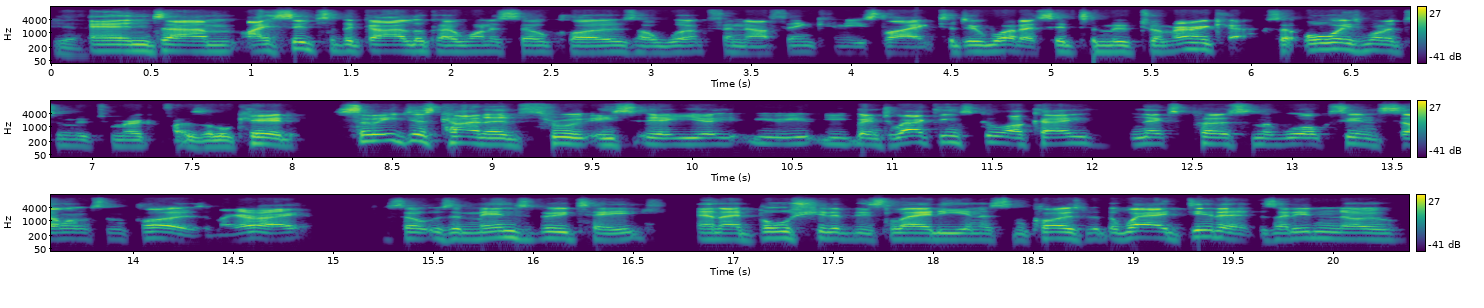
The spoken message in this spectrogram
Yeah. And um, I said to the guy, look, I want to sell clothes. I'll work for nothing. And he's like, to do what? I said, to move to America. Because I always wanted to move to America when I was a little kid. So he just kind of threw, he said, you, you, you went to acting school? Okay. Next person that walks in, sell him some clothes. I'm like, all right. So it was a men's boutique. And I bullshitted this lady into some clothes. But the way I did it is I didn't know,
